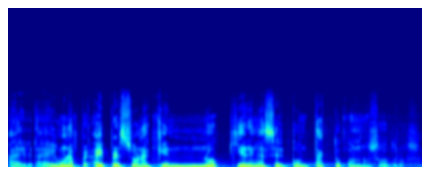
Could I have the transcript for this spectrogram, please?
hay, una, hay personas que no quieren hacer contacto con nosotros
